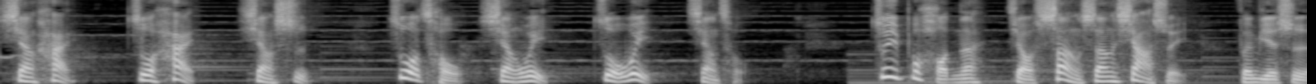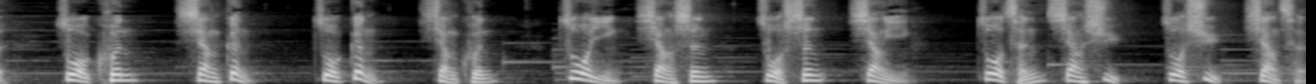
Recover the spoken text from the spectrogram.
向亥，做亥向巳，做丑向未，做未向丑。最不好的呢，叫上山下水，分别是坐坤向艮，坐艮向坤，坐寅向申，坐申向寅，坐辰向戌，坐戌向辰，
